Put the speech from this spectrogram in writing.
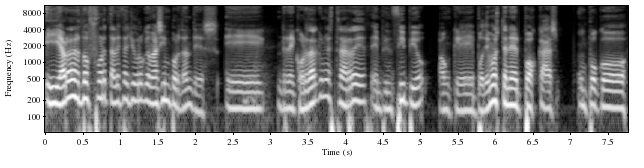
Y ahora las dos fortalezas yo creo que más importantes. Eh, recordar que nuestra red, en principio, aunque podemos tener podcasts un poco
